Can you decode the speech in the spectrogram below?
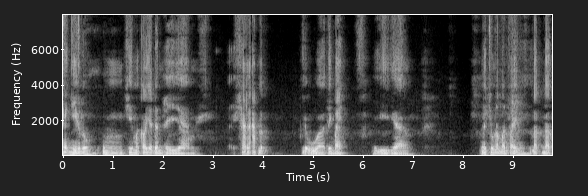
khác nhiều luôn ừ, khi mà có gia đình thì à, khá là áp lực vụ à, tiền bạc vì à, nói chung là mình phải lật đật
